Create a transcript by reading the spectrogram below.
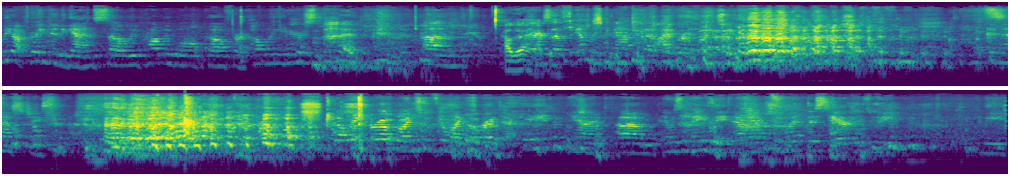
we got pregnant again, so we probably won't go for a couple of years. But um, How that there's a happened? family camp that I grew up going to. You can ask Jason. that we grew up going to for like over a decade, and um, it was amazing. And we actually went this year because we we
